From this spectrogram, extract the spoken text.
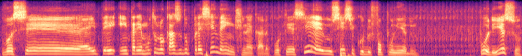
você entraria muito no caso do precedente, né, cara? Porque se, se esse clube for punido por isso,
